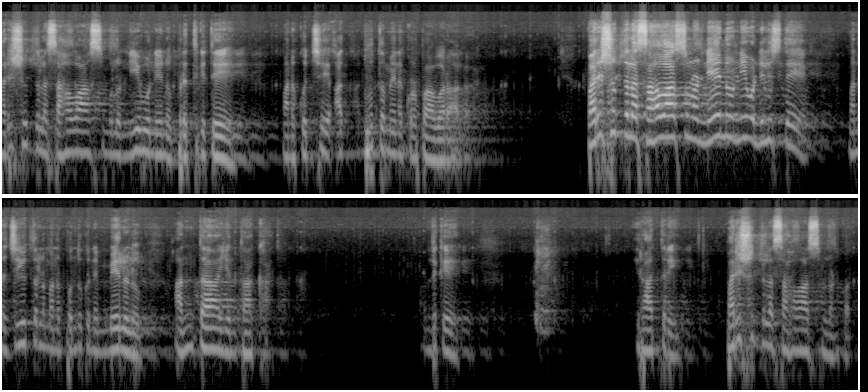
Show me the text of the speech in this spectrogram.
పరిశుద్ధుల సహవాసములు నీవు నేను బ్రతికితే మనకొచ్చే అద్భుతమైన కృపావరాలు. పరిశుద్ధుల సహవాసంలో నేను నీవు నిలిస్తే మన జీవితంలో మనం పొందుకునే మేలులు అంతా ఇంత కాదు. అందుకే రాత్రి పరిశుద్ధుల సహవాసంలో కొత్త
